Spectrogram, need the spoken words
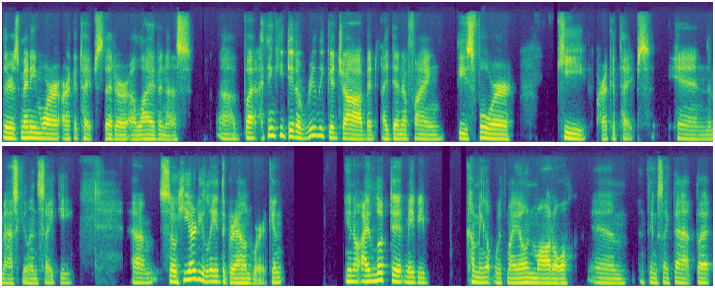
there's many more archetypes that are alive in us. Uh, but I think he did a really good job at identifying these four key archetypes in the masculine psyche. Um, so he already laid the groundwork. And, you know, I looked at maybe coming up with my own model um, and things like that. But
